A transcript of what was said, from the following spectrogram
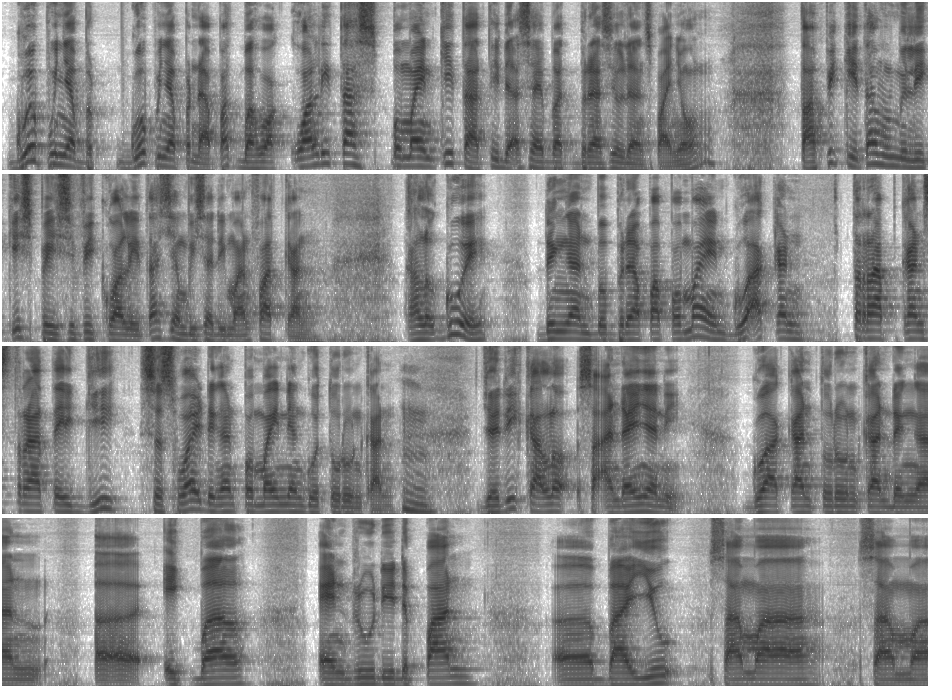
Gue punya gue punya pendapat bahwa kualitas pemain kita tidak sehebat Brasil dan Spanyol, tapi kita memiliki spesifik kualitas yang bisa dimanfaatkan. Kalau gue dengan beberapa pemain, gue akan terapkan strategi sesuai dengan pemain yang gue turunkan. Jadi kalau seandainya nih, gue akan turunkan dengan eh, Iqbal, Andrew di depan, eh, Bayu sama sama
